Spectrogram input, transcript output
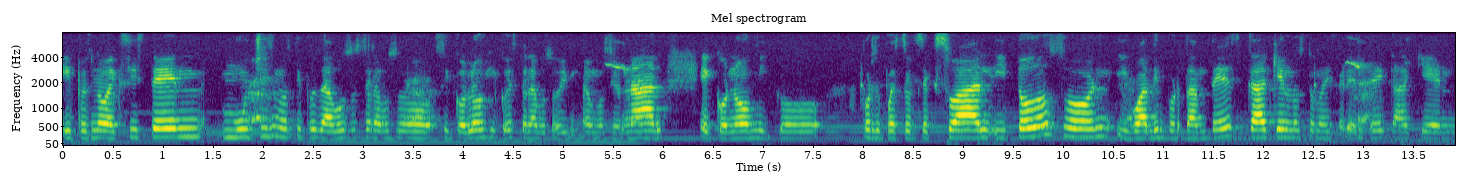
y pues no, existen muchísimos tipos de abusos, está el abuso psicológico, está el abuso emocional, económico, por supuesto el sexual, y todos son igual de importantes, cada quien los toma diferente, cada quien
